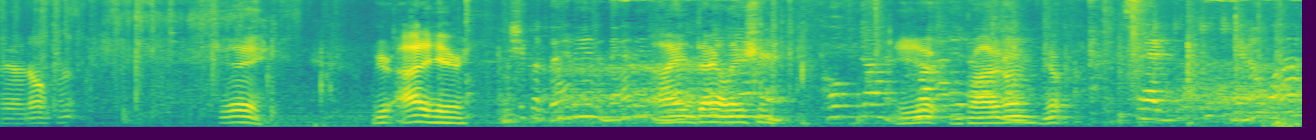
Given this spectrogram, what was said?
Yeah, no. Okay. We're out of here. She put that in and that in. Eye dilation. Yep, I'm proud them. Yep. Said, you know what?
